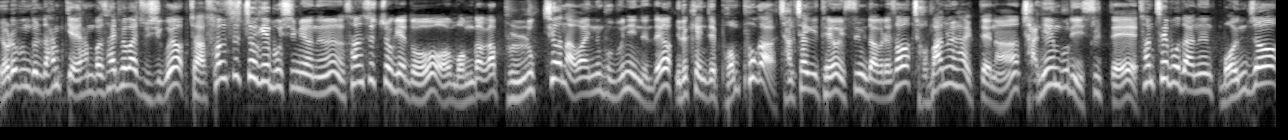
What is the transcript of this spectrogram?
여러분들도 함께 한번 살펴봐 주시고요. 자, 선수 쪽에 보시면은 선수 쪽에도 어, 뭔가가 불룩 튀어나와 있는 부분이 있는데요. 이렇게 이제 범퍼가 장착이 되어 있습니다. 그래서 접안을 할 때나 장애물이 있을 때 선체보다는 먼저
